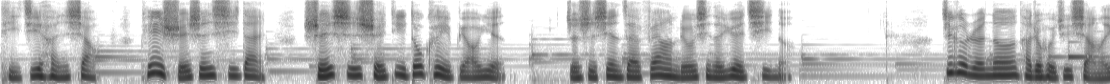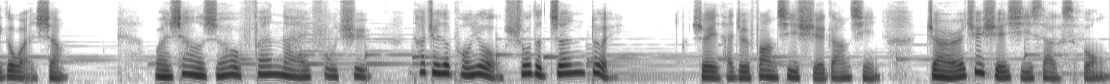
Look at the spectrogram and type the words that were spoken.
体积很小，可以随身携带，随时随地都可以表演，真是现在非常流行的乐器呢。这个人呢，他就回去想了一个晚上，晚上的时候翻来覆去，他觉得朋友说的真对，所以他就放弃学钢琴，转而去学习萨克斯风。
